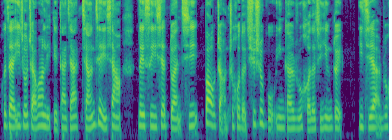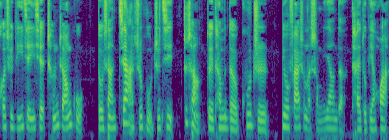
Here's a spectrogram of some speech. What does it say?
会在一周展望里给大家讲解一下类似一些短期暴涨之后的趋势股应该如何的去应对，以及如何去理解一些成长股走向价值股之际，市场对他们的估值又发生了什么样的态度变化？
